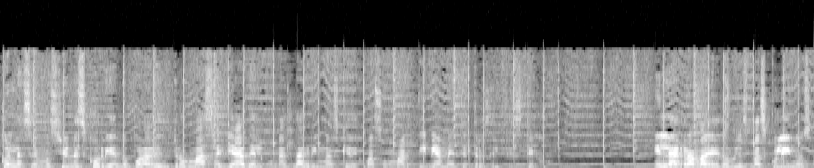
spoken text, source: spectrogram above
con las emociones corriendo por adentro más allá de algunas lágrimas que dejó asomar tibiamente tras el festejo. En la rama de dobles masculinos,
